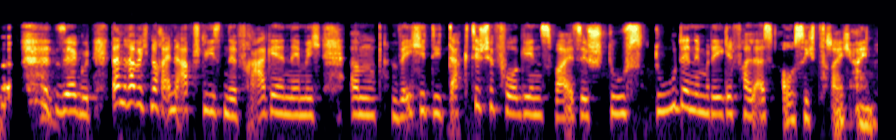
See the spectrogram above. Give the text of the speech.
Sehr gut. Dann habe ich noch eine abschließende Frage, nämlich ähm, welche didaktische Vorgehensweise stufst du denn im Regelfall als aussichtsreich ein?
